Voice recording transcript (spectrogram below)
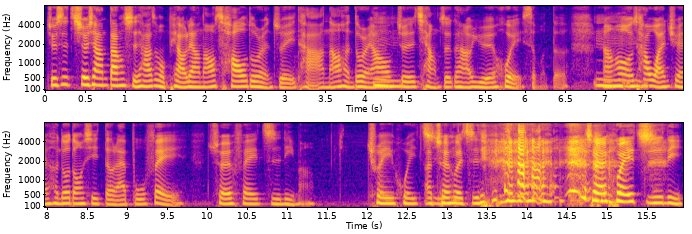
就是就像当时她这么漂亮，然后超多人追她，然后很多人要就是抢着跟她约会什么的，然后她完全很多东西得来不费吹灰之力嘛，吹灰啊，吹灰之力，吹灰之力，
